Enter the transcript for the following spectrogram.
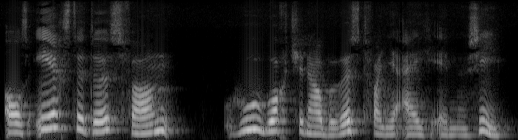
als eerste dus van hoe word je nou bewust van je eigen energie?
